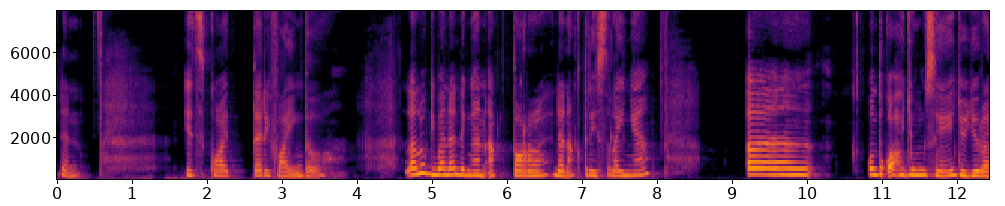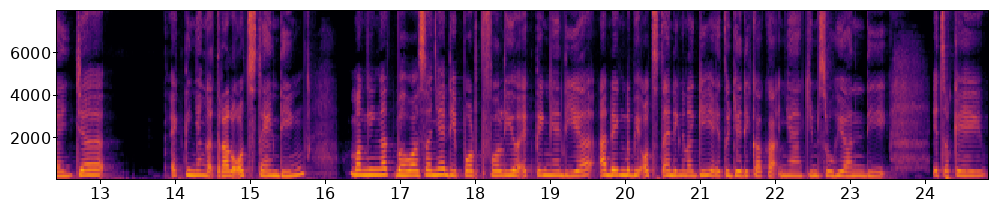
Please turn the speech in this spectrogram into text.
Dan it's quite terrifying tuh lalu gimana dengan aktor dan aktris lainnya? Uh, untuk Oh Jung Se jujur aja aktingnya nggak terlalu outstanding. Mengingat bahwasannya di portfolio aktingnya dia ada yang lebih outstanding lagi yaitu jadi kakaknya Kim Soo Hyun di It's Okay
